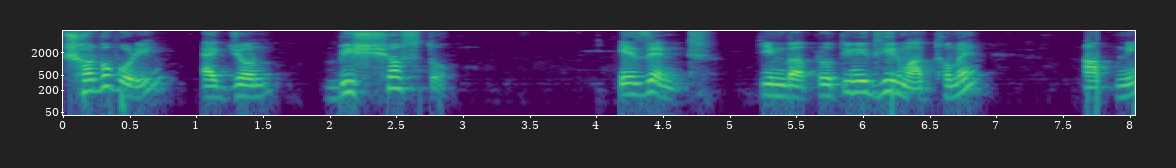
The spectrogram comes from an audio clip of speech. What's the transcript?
সর্বোপরি একজন বিশ্বস্ত এজেন্ট কিংবা প্রতিনিধির মাধ্যমে আপনি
